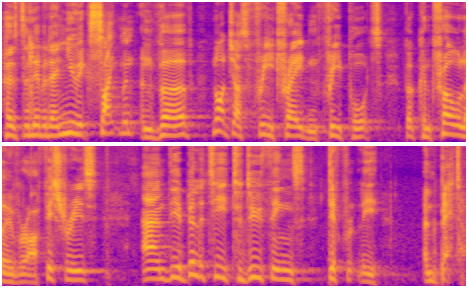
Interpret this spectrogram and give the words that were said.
has delivered a new excitement and verve, not just free trade and free ports, but control over our fisheries and the ability to do things differently and better,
